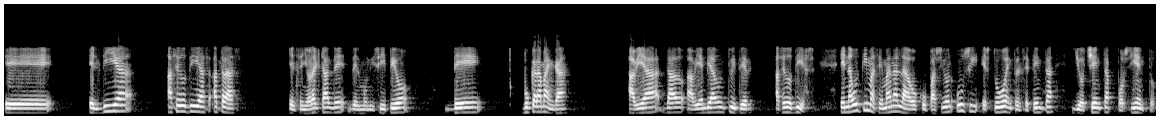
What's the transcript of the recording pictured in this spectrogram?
eh, el día, hace dos días atrás, el señor alcalde del municipio de Bucaramanga había dado, había enviado un Twitter hace dos días. En la última semana la ocupación UCI estuvo entre el 70 y 80%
